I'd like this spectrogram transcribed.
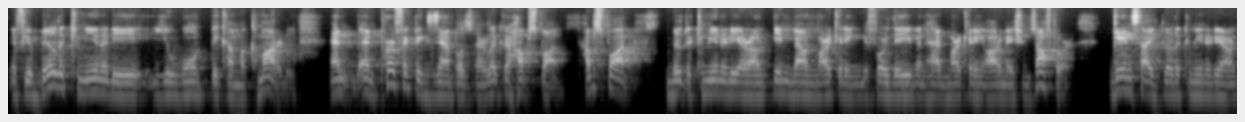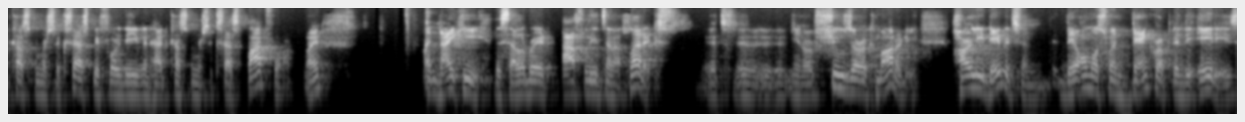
if you build a community, you won't become a commodity. And and perfect examples there, like a HubSpot. HubSpot built a community around inbound marketing before they even had marketing automation software. Gainsight built a community around customer success before they even had customer success platform, right? And Nike, they celebrate athletes and athletics. It's uh, you know shoes are a commodity. Harley Davidson, they almost went bankrupt in the 80s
